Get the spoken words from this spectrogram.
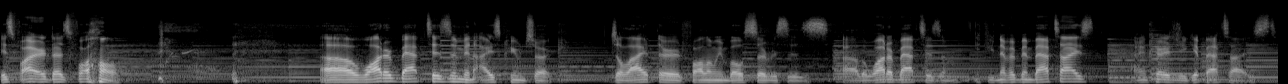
his fire does fall. Uh, water baptism and ice cream truck, July 3rd, following both services. Uh, the water baptism, if you've never been baptized, I encourage you to get baptized.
